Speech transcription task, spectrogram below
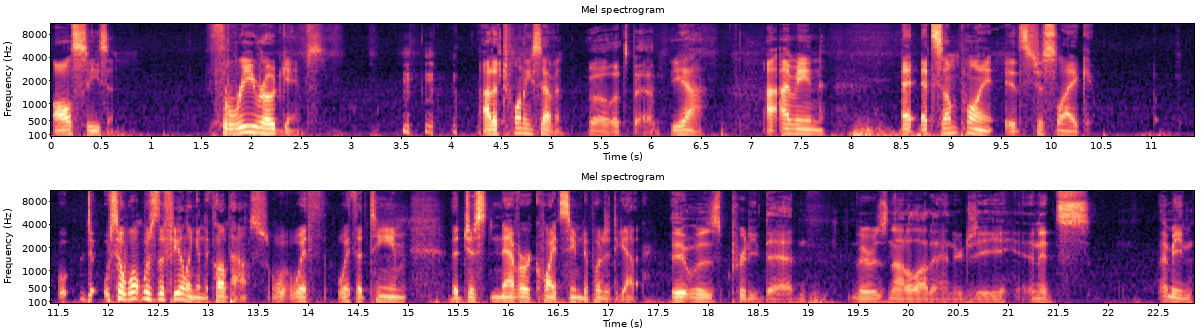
all season. Three road games out of 27. Oh, that's bad. Yeah. I, I mean, at, at some point, it's just like. So, what was the feeling in the clubhouse with with a team that just never quite seemed to put it together? It was pretty dead. There was not a lot of energy and it's I mean,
